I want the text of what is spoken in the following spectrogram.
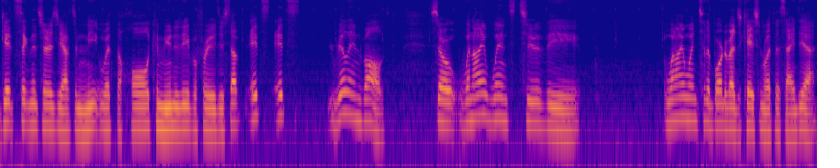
get signatures. You have to meet with the whole community before you do stuff. It's it's really involved. So when I went to the when I went to the board of education with this idea,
